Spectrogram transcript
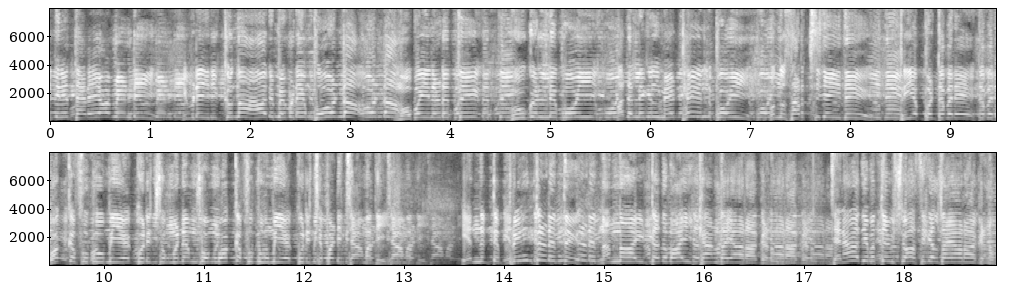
ഇതിന് തെരയാൻ ആരും എവിടെയും പോകണ്ട. മൊബൈൽ എടുത്ത് ഗൂഗിളിൽ പോയി അതല്ലെങ്കിൽ മെട്ടയിൽ പോയി ഒന്ന് സെർച്ച് ചെയ്ത് വക്കഫ് ഭൂമിയെ കുറിച്ച് മുനമ്പും വക്കഫ് ഭൂമിയെ കുറിച്ച് പഠിച്ചാൽ മതി. എന്നിട്ട് പ്രിന്റ് എടുത്ത് നന്നായിട്ട് അത് വായിക്കാൻ തയ്യാറാകണം. ജനാധിപത്യ വിശ്വാസികൾ തയ്യാറാകണം.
